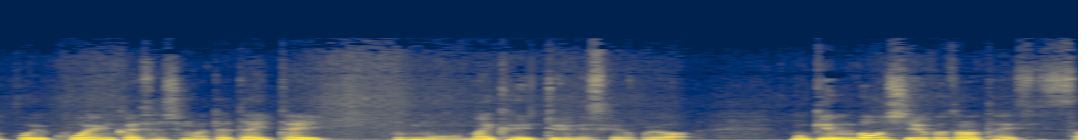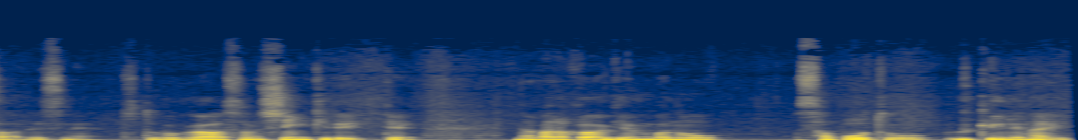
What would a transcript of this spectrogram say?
とこういう講演会させてもらったら大体僕も毎回言ってるんですけどこれは。もう現場を知ることの大切さですね。ちょっと僕がその新規で行ってなかなか現場のサポートを受けれない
